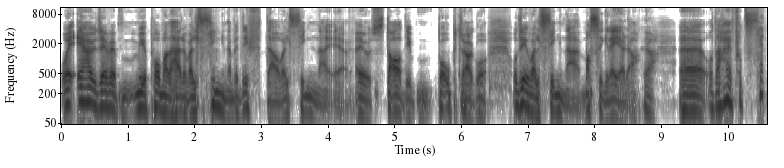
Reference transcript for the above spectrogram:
Og jeg, har jo drevet mye på med det her å velsigne bedrifter, og velsigne Jeg er jo stadig på oppdrag og, og driver og velsigner masse greier, da. Ja. Eh, og da har jeg fått sett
